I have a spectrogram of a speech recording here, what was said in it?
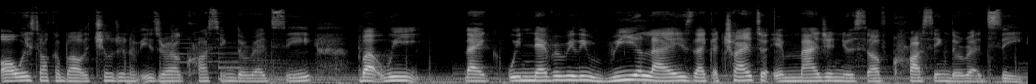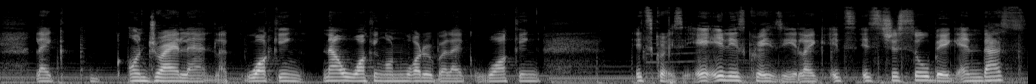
always talk about the children of israel crossing the red sea but we like we never really realize like I try to imagine yourself crossing the red sea like on dry land like walking now walking on water but like walking it's crazy. It, it is crazy. Like it's it's just so big. And that's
